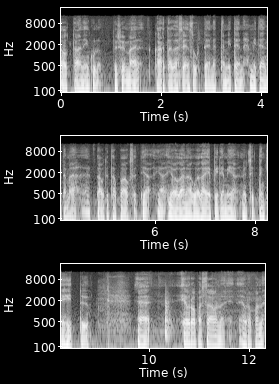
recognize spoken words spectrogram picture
auttaa niin kuin pysymään kartalla sen suhteen, että miten, miten tämä tautitapaukset ja, ja joillain alueilla epidemia nyt sitten kehittyy. Euroopassa on Euroopan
